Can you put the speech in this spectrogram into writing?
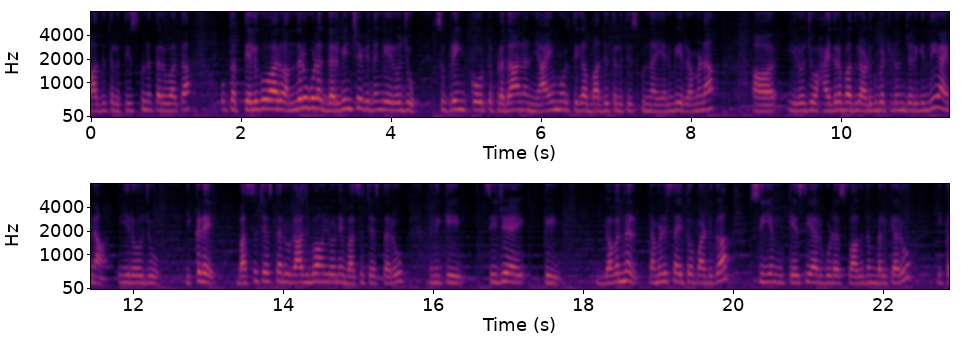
బాధ్యతలు తీసుకున్న తర్వాత ఒక తెలుగువారు అందరూ కూడా గర్వించే విధంగా ఈరోజు సుప్రీంకోర్టు ప్రధాన న్యాయమూర్తిగా బాధ్యతలు తీసుకున్న ఎన్వి రమణ ఈరోజు హైదరాబాద్లో అడుగుపెట్టడం జరిగింది. ఆయన ఈరోజు ఇక్కడే బస చేస్తారు రాజ్భవన్లోనే బస చేస్తారు. దీనికి సీజేఐకి గవర్నర్ తమిళిసైతో పాటుగా సీఎం కేసీఆర్ కూడా స్వాగతం పలికారు. ఇక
